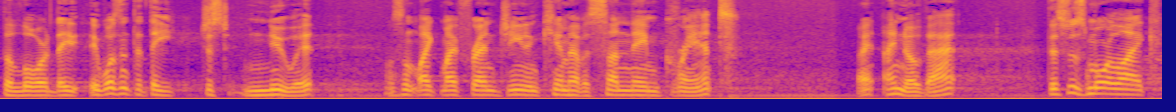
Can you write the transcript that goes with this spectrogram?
the Lord. They, it wasn't that they just knew it. It wasn't like my friend Gene and Kim have a son named Grant. Right? I know that. This was more like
